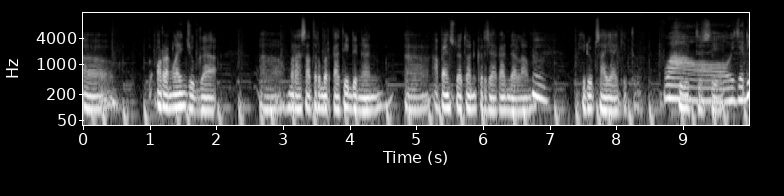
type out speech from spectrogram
uh, orang lain juga uh, merasa terberkati dengan uh, apa yang sudah Tuhan kerjakan dalam hmm. hidup saya gitu wow gitu sih. jadi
